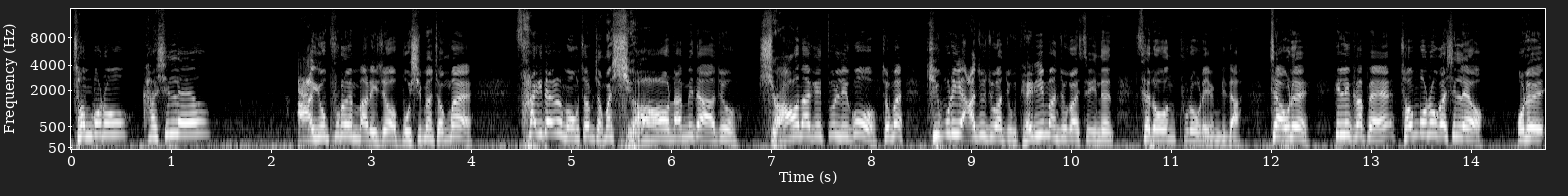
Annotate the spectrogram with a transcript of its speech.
전보로 가실래요? 아, 요 프로그램 말이죠. 보시면 정말 사이다를 먹은 것처럼 정말 시원합니다. 아주 시원하게 뚫리고 정말 기분이 아주 좋아지고 대리 만족할 수 있는 새로운 프로그램입니다. 자, 오늘 힐링 카페 전보로 가실래요? 오늘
